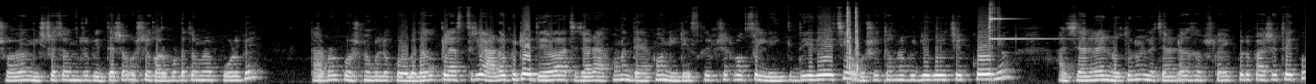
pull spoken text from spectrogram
স্বয়ং ঈশ্বরচন্দ্র বিদ্যাসাগর। সেই গল্পটা তোমরা পড়বে। তারপর প্রশ্নগুলো করবে। দেখো ক্লাস থ্রি আরও ভিডিও দেওয়া আছে, যারা এখনও দেখোনি ডিসক্রিপশন বক্সে লিঙ্ক দিয়ে দিয়েছি, অবশ্যই তোমরা ভিডিওগুলো চেক করে নিও। আর চ্যানেলে নতুন হলে চ্যানেলটাকে সাবস্ক্রাইব করে পাশে থেকো।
